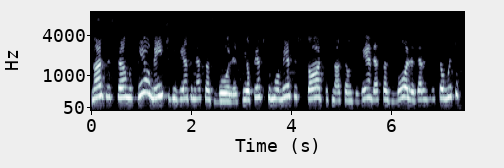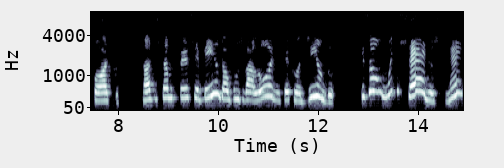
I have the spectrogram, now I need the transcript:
nós estamos realmente vivendo nessas bolhas. E eu penso que o momento histórico que nós estamos vivendo, essas bolhas, elas estão muito fortes. Nós estamos percebendo alguns valores eclodindo que são muito sérios, né?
